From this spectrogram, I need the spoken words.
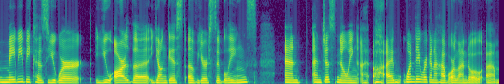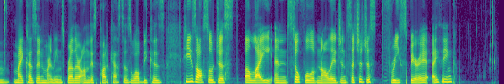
maybe because you were you are the youngest of your siblings and and just knowing uh, oh, I one day we're gonna have Orlando, um, my cousin Marlene's brother, on this podcast as well because he's also just a light and so full of knowledge and such a just free spirit. I think.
